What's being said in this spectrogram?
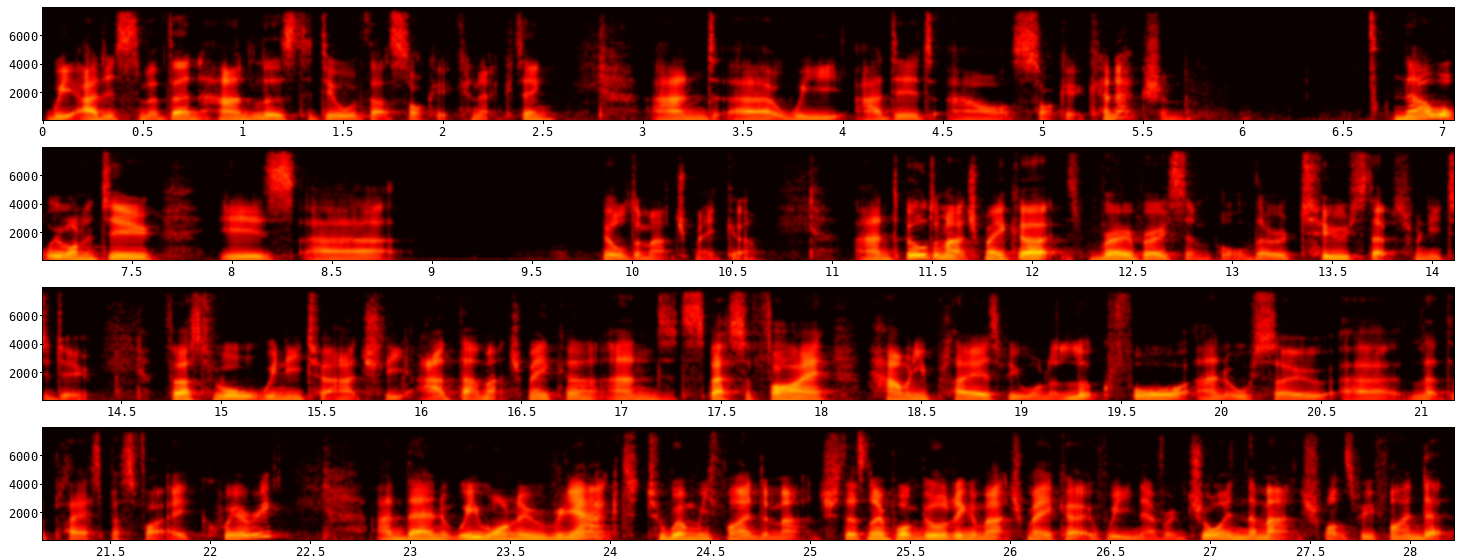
We added some event handlers to deal with that socket connecting, and uh, we added our socket connection. Now what we want to do is uh, build a matchmaker. And to build a matchmaker is very, very simple. There are two steps we need to do. First of all, we need to actually add that matchmaker and specify how many players we want to look for and also uh, let the player specify a query. And then we want to react to when we find a match. There's no point building a matchmaker if we never join the match once we find it.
